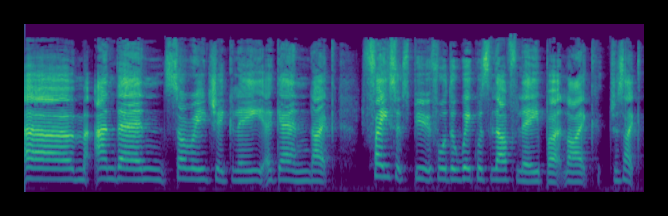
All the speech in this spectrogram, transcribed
Um, and then sorry, Jiggly again. Like face looks beautiful. The wig was lovely, but like just like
